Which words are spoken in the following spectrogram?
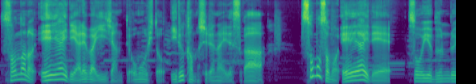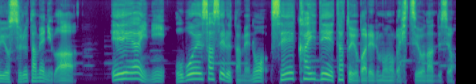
そんなの AI でやればいいじゃんって思う人いるかもしれないですが、そもそも AI でそういう分類をするためには、AI に覚えさせるための正解データと呼ばれるものが必要なんですよ。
